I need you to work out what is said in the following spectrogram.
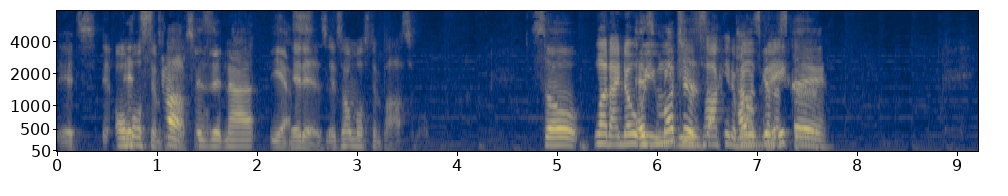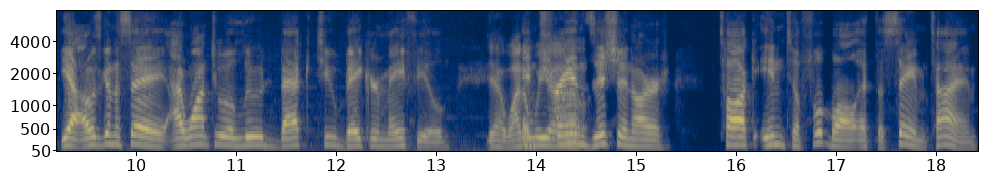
it's almost it's impossible. Tough, is it not? Yes, It is. It's almost impossible. So But I know as we, much we as talking about I was gonna Baker. say, yeah, I was gonna say I want to allude back to Baker Mayfield yeah, why don't and we? Uh, transition our talk into football at the same time.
